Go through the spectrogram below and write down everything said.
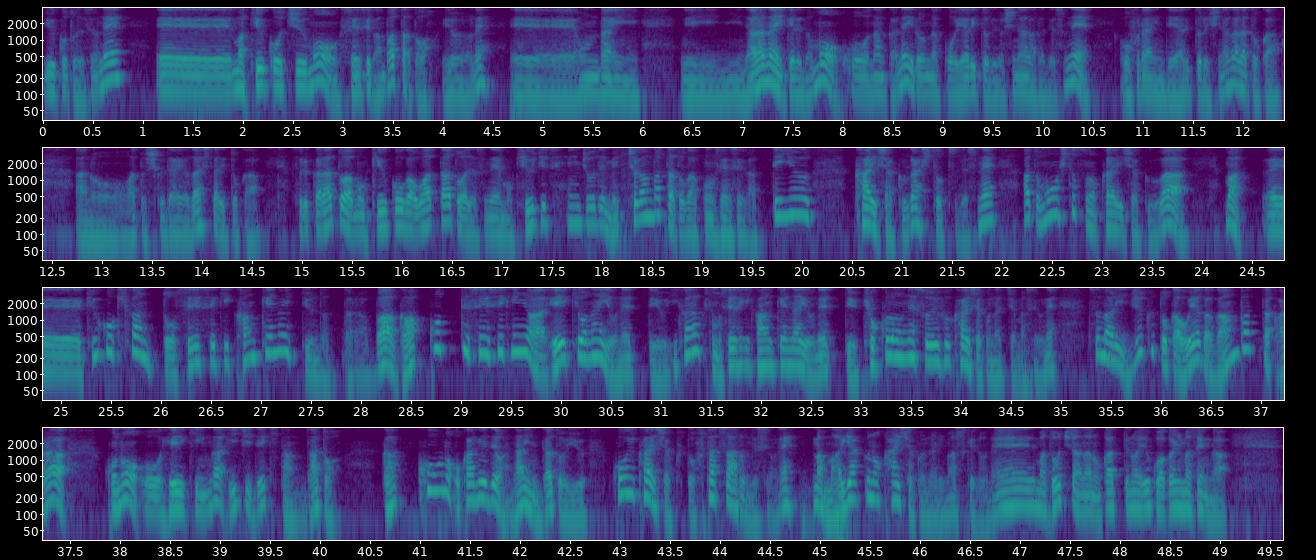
いうことですよね。えーまあ、休校中も先生頑張ったといろいろね、えー、オンラインにならないけれどもなんかねいろんなこうやり取りをしながらですねオフラインでやり取りしながらとかあのあと宿題を出したりとかそれからあとはもう休校が終わった後はですねもう休日返上でめっちゃ頑張ったと学校の先生がっていう解釈が一つですね。あともう一つの解釈はまあえー、休校期間と成績関係ないっていうんだったらば学校って成績には影響ないよねっていう行かなくても成績関係ないよねっていう極論ねそういうふう解釈になっちゃいますよね。つまり塾とか親が頑張ったからこの平均が維持できたんだと。学校のおかげではないんだというこういう解釈と2つあるんですよね。まあ、真逆の解釈になりますけどね、まあ、どちらなのかっていうのはよく分かりませんが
